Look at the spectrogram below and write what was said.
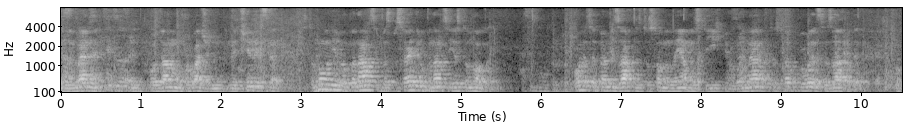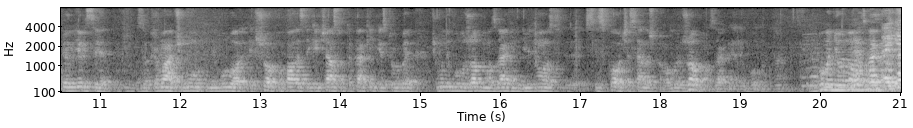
не на мене по даному провадженню не чиниться. Встановлені виконавці, безпосередньо виконавці є встановлені. Проводяться певні заходи стосовно наявності їхнього майна, стосовно проводяться заходи? По перевірці, зокрема, чому не було, якщо попали стільки часу така кількість труби, чому не було жодного звернення від відомого сільського чи селищного голови, жодного звернення не було. Не було ні одного звернення.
